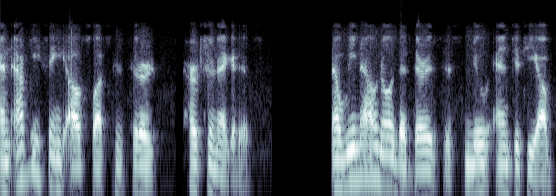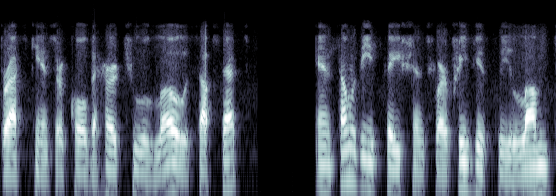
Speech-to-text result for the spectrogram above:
and everything else was considered HER2 negative. Now, we now know that there is this new entity of breast cancer called the HER2-low subset, and some of these patients were previously lumped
